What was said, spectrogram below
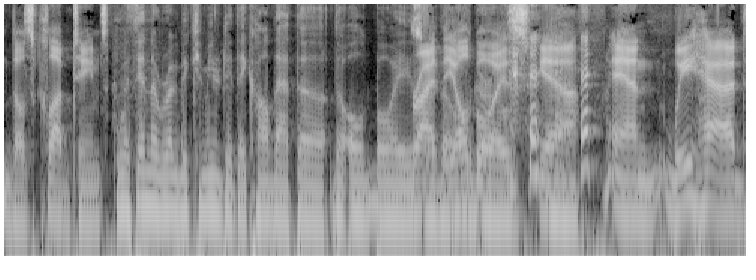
those club teams. Within the rugby community, they call that the the old boys. Right, the, old girls. boys, yeah. and we had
